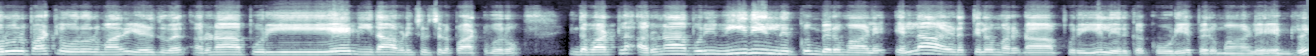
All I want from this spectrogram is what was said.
ஒரு ஒரு பாட்டுல ஒரு ஒரு மாதிரி எழுதுவர். அருணாபுரியே நீதான் அப்படின்னு சொல்லி சில பாட்டு வரும். இந்த பாட்டுல அருணாபுரி வீதியில் நிற்கும் பெருமாளே எல்லா இடத்திலும் அருணாபுரியில் இருக்கக்கூடிய பெருமாளே என்று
